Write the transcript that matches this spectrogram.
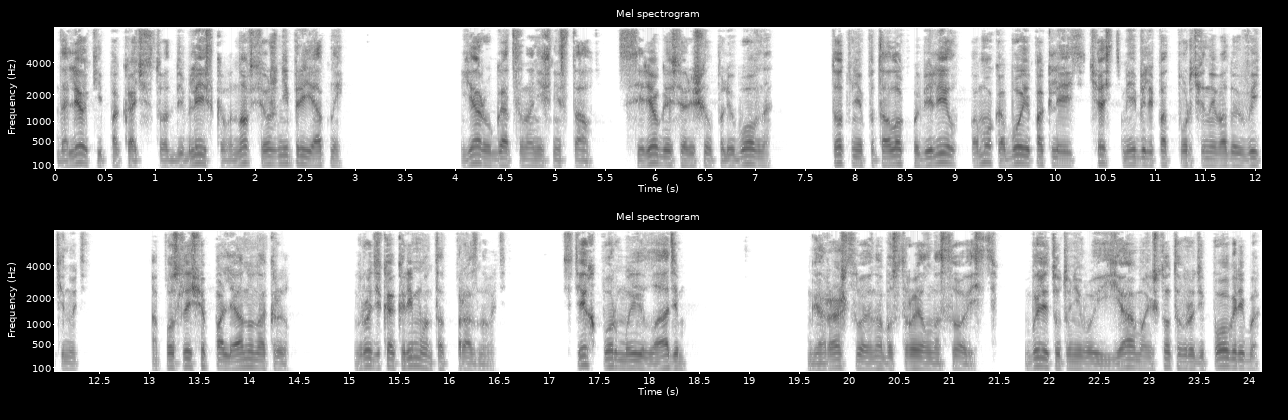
далекий по качеству от библейского, но все же неприятный. Я ругаться на них не стал. С Серегой все решил полюбовно. Тот мне потолок побелил, помог обои поклеить, часть мебели подпорченной водой выкинуть. А после еще поляну накрыл. Вроде как ремонт отпраздновать. С тех пор мы и ладим. Гараж свой он обустроил на совесть. Были тут у него и яма, и что-то вроде погреба,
